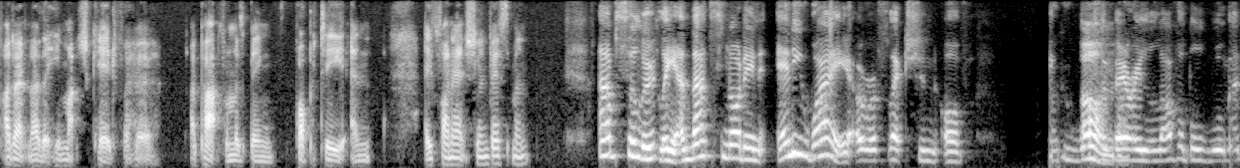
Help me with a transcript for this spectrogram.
I don't know that he much cared for her, apart from as being property and a financial investment. absolutely, and that's not in any way a reflection of who was Oh, a no. very lovable woman.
